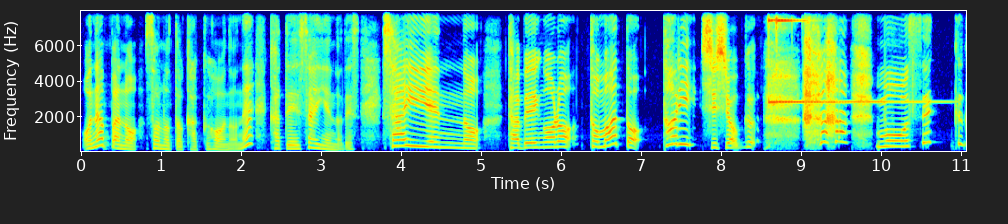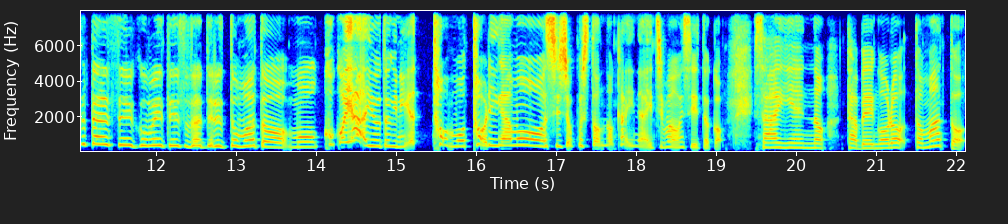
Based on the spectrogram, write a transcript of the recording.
おなっぱの園と書く方のね、家庭菜園のです。菜園の食べ頃、トマト、鶏、試食。もうせっかく丹精込めて育てるトマト、もうここやいう時に、ともう鳥がもう試食しとんのかいな一番美味しいとこ。菜園の食べ頃トマト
